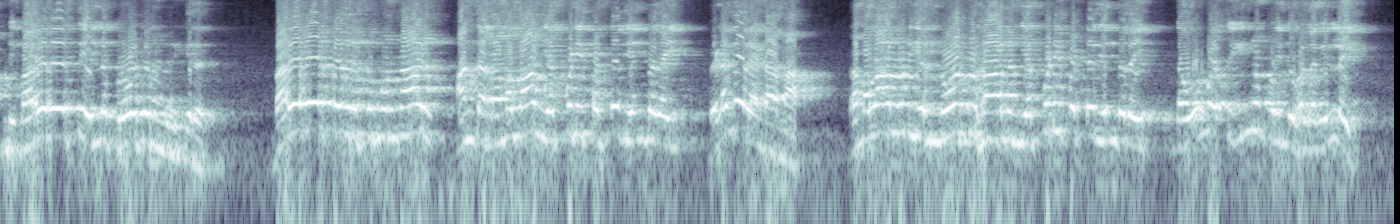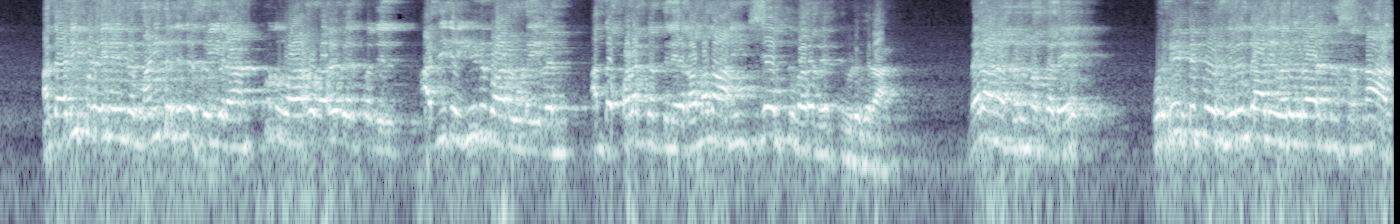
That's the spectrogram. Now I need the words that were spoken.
அப்படி வரவேற்பு என்ன பிரயோஜனம் இருக்கிறது? வரவேற்பதற்கு முன்னால் அந்த ரமலான் எப்படிப்பட்டது என்பதை விளங்க வேண்டாமா? ரமலானுடைய நோன்பு காலம் எப்படிப்பட்டது என்பதை இந்த உருவத்தை இன்னும் புரிந்து கொள்ளவில்லை. அந்த அடிப்படையில் இந்த மனிதன் என்ன செய்கிறான்? பொதுவாக வரவேற்பதில் அதிக ஈடுபாடு உடையவன் அந்த பழக்கத்திலே ரமலானையும் சேர்த்து வரவேற்று விடுகிறான். மேலான பெருமக்களே ஒரு வீட்டுக்கு ஒரு விருந்தாளி வருகிறார் என்று சொன்னால்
